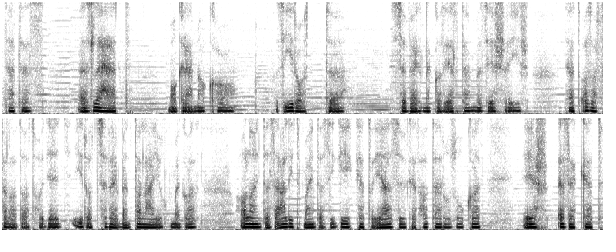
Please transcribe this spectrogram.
tehát ez, ez lehet magának a, az írott szövegnek az értelmezése is, tehát az a feladat, hogy egy írott szövegben találjuk meg az alanyt, az állítmányt, az igéket, a jelzőket, határozókat, és ezeket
